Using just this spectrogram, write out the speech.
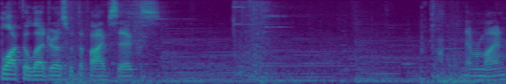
Block the Ledros with the 5-6. Never mind.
